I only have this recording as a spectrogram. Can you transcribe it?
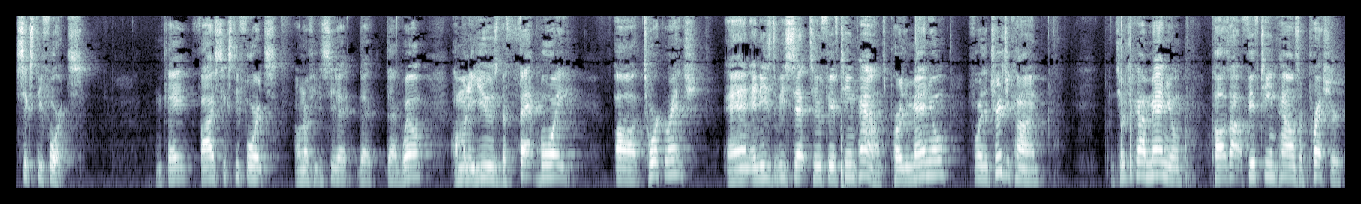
64ths. Okay, 5 64ths. I don't know if you can see that, that, that well. I'm to use the Fat Boy uh, torque wrench and it needs to be set to 15 pounds. Per the manual for the Trijicon, the Trijicon manual calls out 15 pounds of pressure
